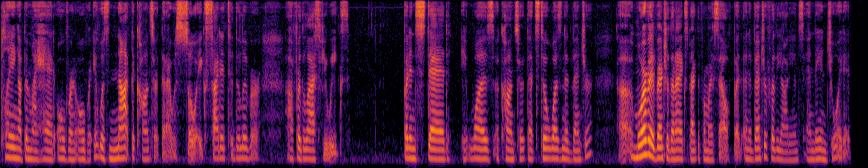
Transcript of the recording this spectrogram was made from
playing up in my head over and over. It was not the concert that I was so excited to deliver uh, for the last few weeks. But instead, it was a concert that still was an adventure. Uh, more of an adventure than I expected for myself, but an adventure for the audience, and they enjoyed it.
